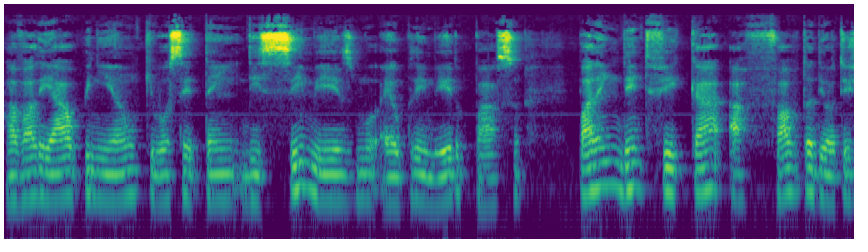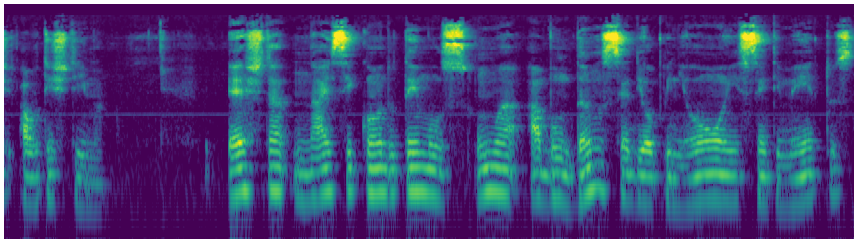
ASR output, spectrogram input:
Avaliar a opinião que você tem de si mesmo é o primeiro passo para identificar a falta de autoestima. Esta nasce quando temos uma abundância de opiniões, sentimentos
